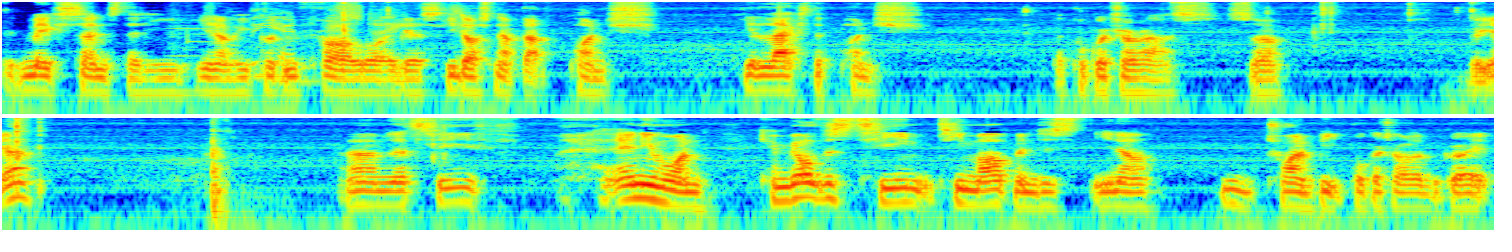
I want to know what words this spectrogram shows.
it makes sense that he, you know, he couldn't follow. I guess he doesn't have that punch. He lacks the punch that Pogacar has. So, but yeah. Um, let's see if anyone can we all just team team up and just you know try and beat Pogacar. That'd be great.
